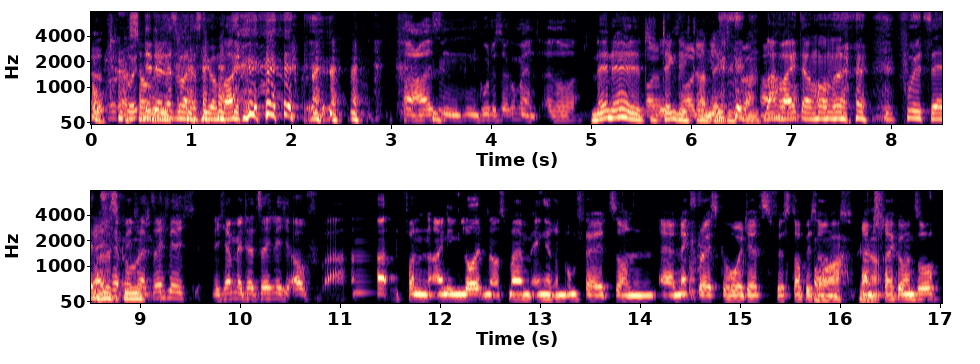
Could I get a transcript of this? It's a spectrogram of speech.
Oh, sorry. nee, dann lassen wir das lieber mal. Ah, ist ein, ein gutes Argument. Also Nee, nee, Soll- denk nicht dran, nicht denk nicht dran. Mach weiter, Momme. Full Send. Alles ich habe mir tatsächlich, ich habe mir tatsächlich auf Anraten von einigen Leuten aus meinem engeren Umfeld so ein äh, Neckbrace geholt jetzt für Stoppies Boah, und ja. Rennstrecke und so.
